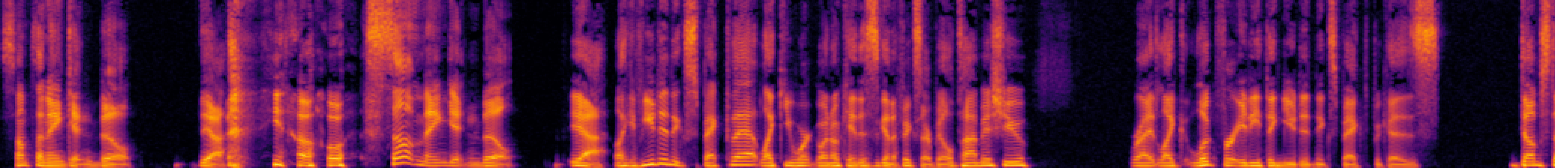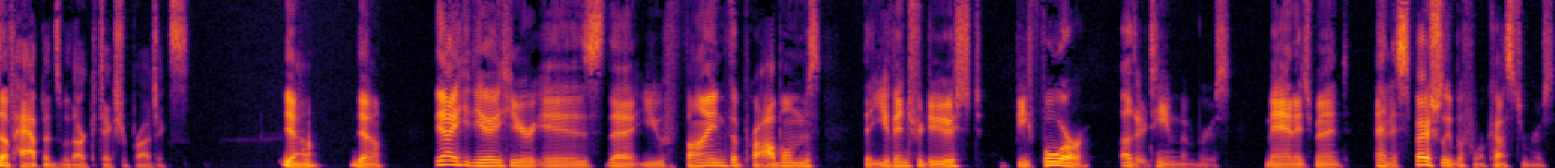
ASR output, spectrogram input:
Something ain't getting built. Yeah. you know, something ain't getting built. Yeah. Like if you didn't expect that, like you weren't going, okay, this is going to fix our build time issue, right? Like look for anything you didn't expect because dumb stuff happens with architecture projects. Yeah. Yeah. The idea here is that you find the problems that you've introduced before other team members, management, and especially before customers.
